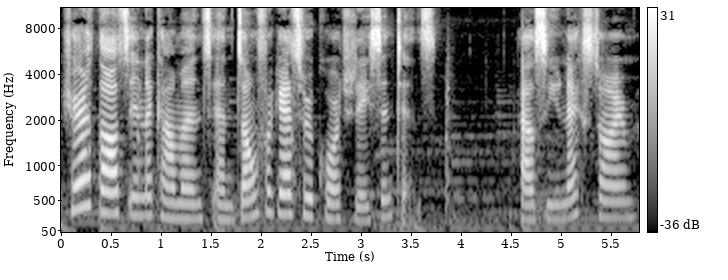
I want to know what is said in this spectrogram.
Share your thoughts in the comments and don't forget to record today's sentence. I'll see you next time.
